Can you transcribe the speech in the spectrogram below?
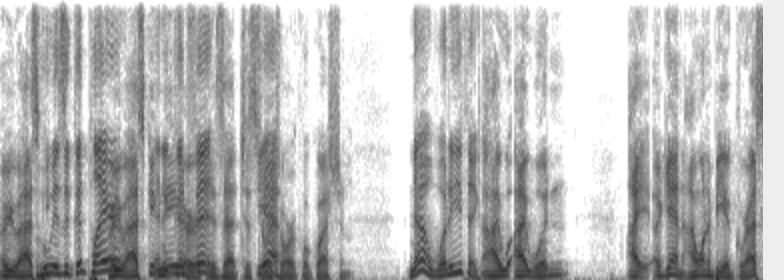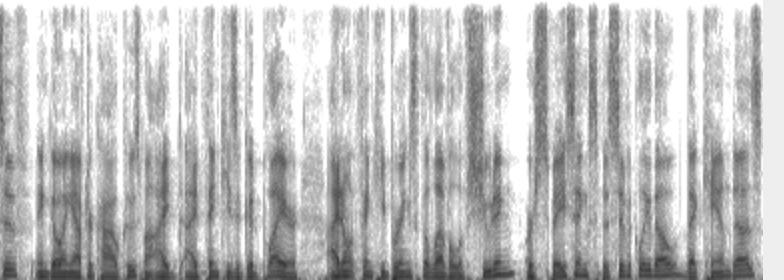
Are you asking? Who is a good player? Are you asking me, good or fit? is that just a Yeah. rhetorical question? No, what do you think? I, I wouldn't. I again, I want to be aggressive in going after Kyle Kuzma. I I think he's a good player. I don't think he brings the level of shooting or spacing specifically though that Cam does.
